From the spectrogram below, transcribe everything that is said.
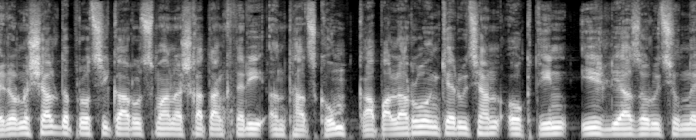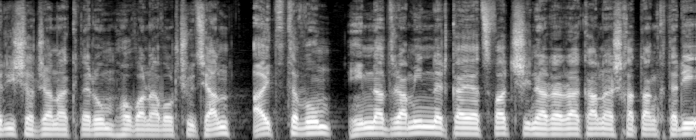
վերոնշյալ դպրոցի կառուցման աշխատանքների ընթացքում կապալառու ընկերության օկտին իր լիազորությունների շրջանակներում հովանավորչության, այդ թվում հիմնադրամին ներկայացված շինարարական աշխատանքների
